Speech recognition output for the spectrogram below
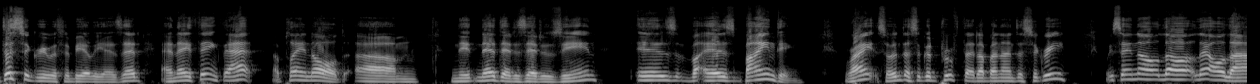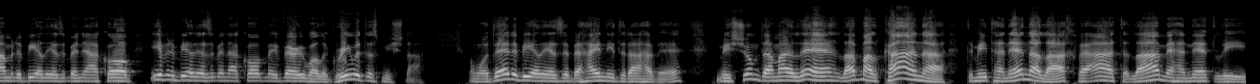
disagree with Rabbi Eliezer, and they think that a plain old um, neder zeruzin is is binding, right? So that's a good proof that Rabbanan disagree. We say no, lo leolam Rabbi Eliezer ben Yaakov. Even Rabbi Eliezer ben Yaakov may very well agree with this Mishnah. ומודה רבי אליעזר בהי נדרה הווה, משום דאמר לה, לאו מלכה אנא, דמתהננה לך, ואת לה מהנית לי.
